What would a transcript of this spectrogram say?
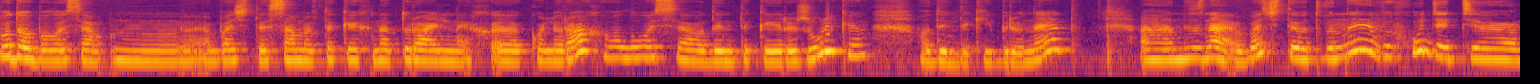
Сподобалося, бачите, саме в таких натуральних е, кольорах волосся. Один такий рижулькин, один такий брюнет. Не знаю, бачите, от вони виходять е,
